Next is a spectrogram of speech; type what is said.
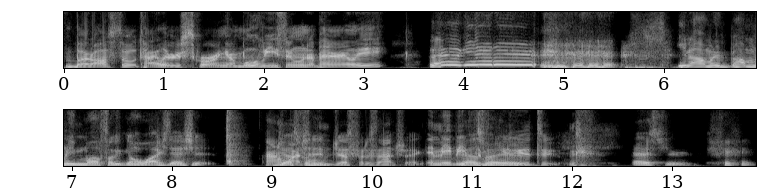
But also, Tyler is scoring a movie soon, apparently. Let's get it. you know how many how many motherfuckers gonna watch that shit? I'm Just watching it just for the soundtrack. And maybe Just if the for movie's good too. That's true.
